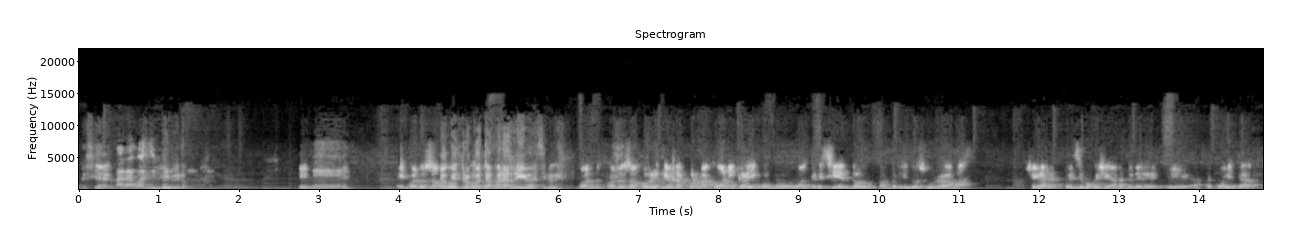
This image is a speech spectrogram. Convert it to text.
decía Paraguas en un invertido. libro. Sí. Eh, Eh, cuando son No que el tronco está para arriba, sino que... Cuando, cuando son jóvenes tienen una forma cónica y cuando van creciendo van perdiendo sus ramas. Llegan, pensemos que llegan a tener eh, hasta 40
